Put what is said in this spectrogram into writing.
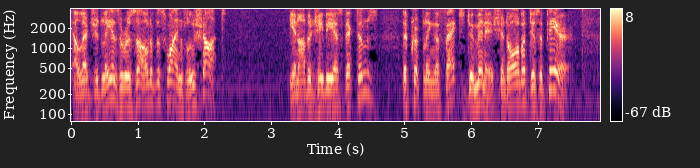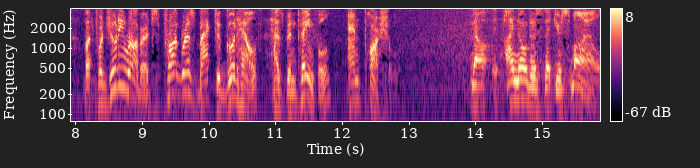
allegedly as a result of the swine flu shot. In other GBS victims, the crippling effects diminish and all but disappear. But for Judy Roberts, progress back to good health has been painful and partial. Now, I notice that your smile,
